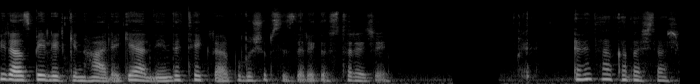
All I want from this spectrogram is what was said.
biraz belirgin hale geldiğinde tekrar buluşup sizlere göstereceğim. Evet arkadaşlar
